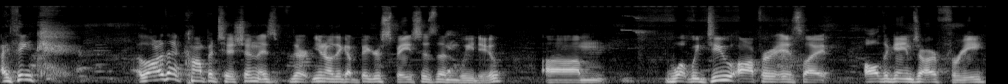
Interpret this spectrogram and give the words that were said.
I think a lot of that competition is they're you know they got bigger spaces than we do. Um, what we do offer is like all the games are free.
